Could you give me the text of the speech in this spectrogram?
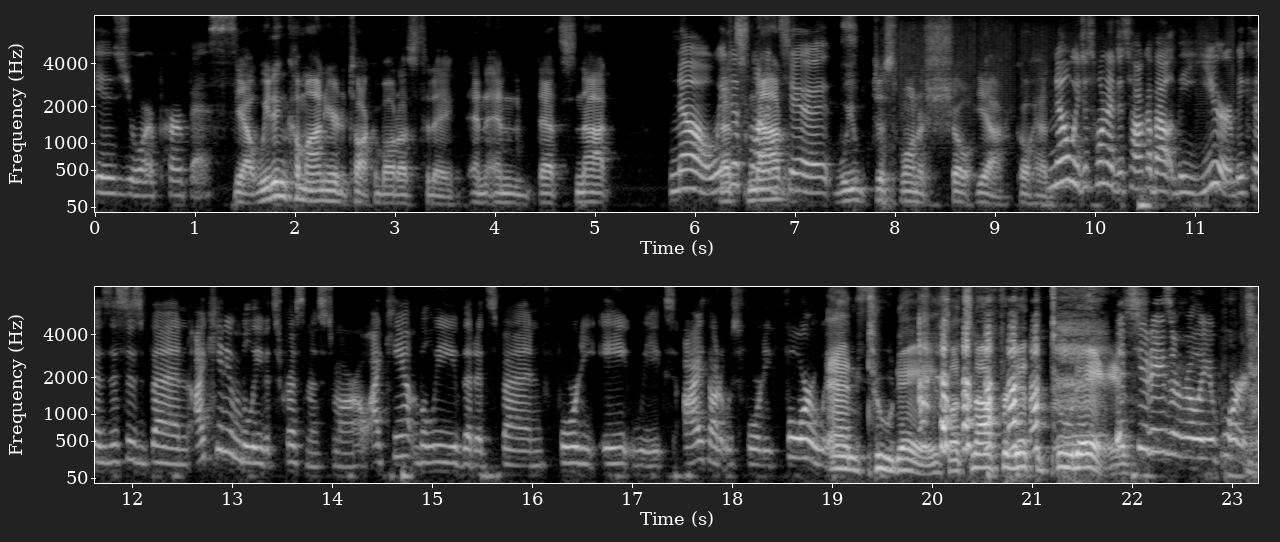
is your purpose. yeah we didn't come on here to talk about us today and and that's not No, we just wanted not- to. we just want to show yeah go ahead No, we just wanted to talk about the year because this has been. I can't even believe it's Christmas tomorrow. I can't believe that it's been 48 weeks. I thought it was 44 weeks. and two days let's not forget the two days. the two days are really important.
